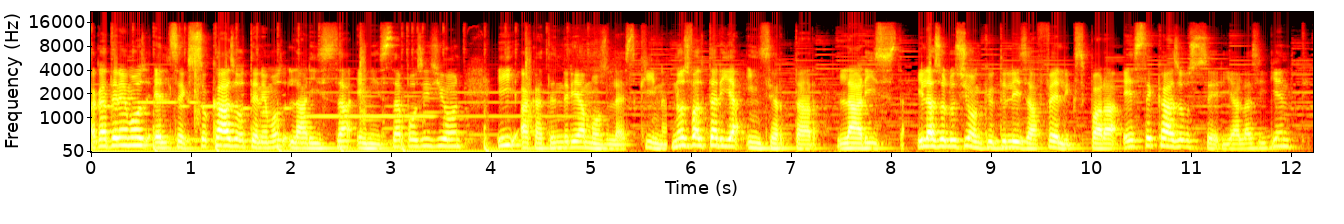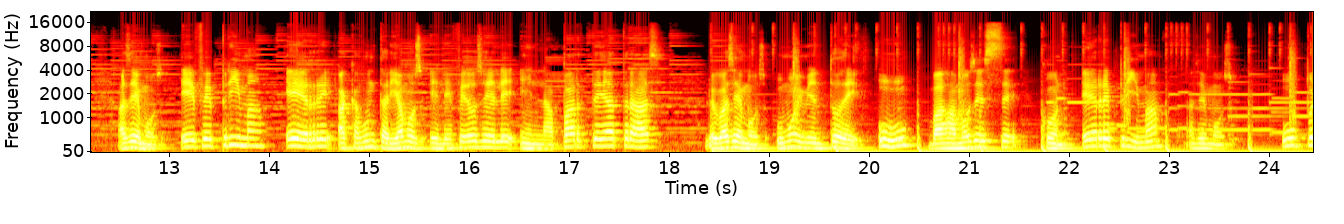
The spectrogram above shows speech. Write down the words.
Acá tenemos el sexto caso, tenemos la arista en esta posición y acá tendríamos la esquina. Nos faltaría insertar la arista y la solución que utiliza Félix para este caso sería la siguiente. Hacemos F', R, acá juntaríamos el F2L en la parte de atrás Luego hacemos un movimiento de U, bajamos este con R', hacemos U',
